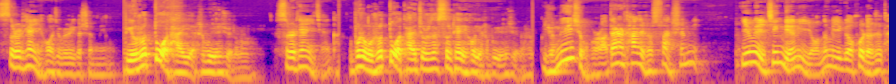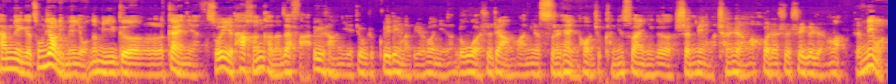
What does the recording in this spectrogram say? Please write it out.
四十天以后就是一个生命了。比如说堕胎也是不允许的吗？四十天以前可不是，我说堕胎就是在四十天以后也是不允许的，是吧？允不允许我不知道，但是它这是算生命，因为经典里有那么一个，或者是他们那个宗教里面有那么一个概念，所以它很可能在法律上也就是规定了，比如说你如果是这样的话，你是四十天以后就肯定算一个生命了，成人了，或者是是一个人了，人命了，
